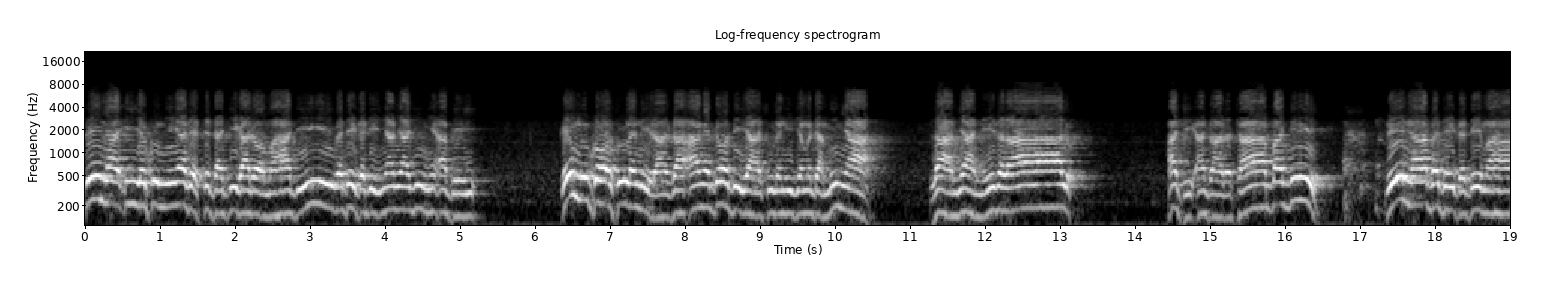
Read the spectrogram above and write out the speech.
သေနာဤယခုမြင်ရတဲ့စစ်တကြီးကတော့မဟာတိပဋိတတိညာများကြီးမြင်အပ်ပေ၏ ကိမုခောသုလနိရာဇာအာငတောတိယသုလနိပြမတမင်းများလာမြနေသလားလို့ဟတ္တိအတ္တရထာပတိသေနာပဋိတတိမဟာ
